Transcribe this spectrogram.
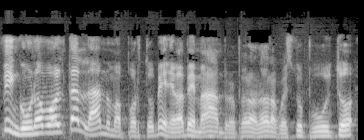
Vengo una volta all'anno, ma porto bene. Vabbè, Mambro, però allora a questo punto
